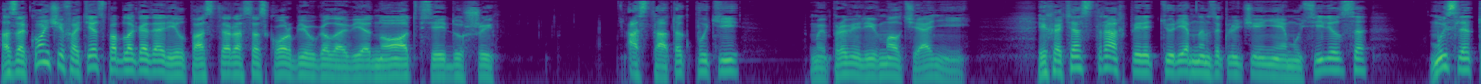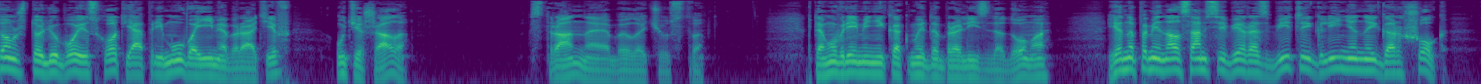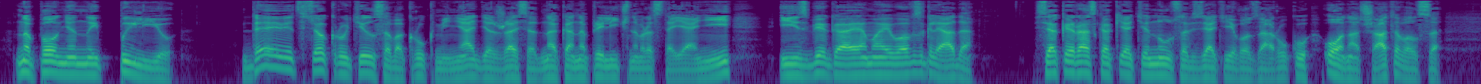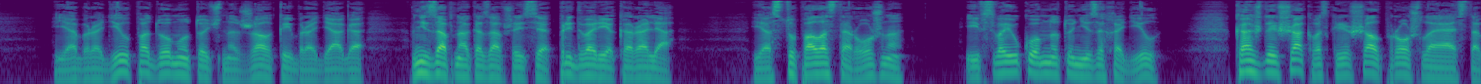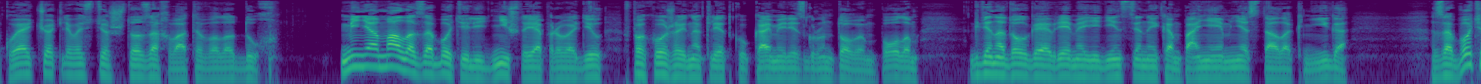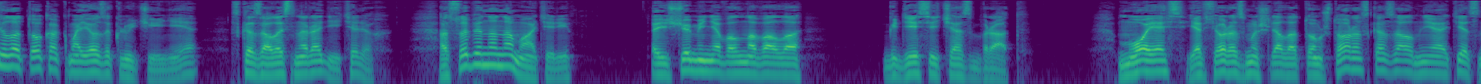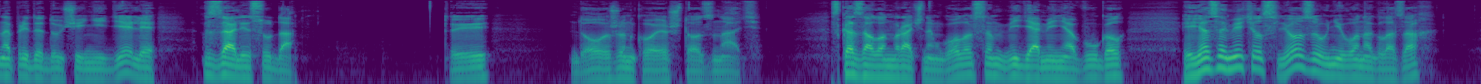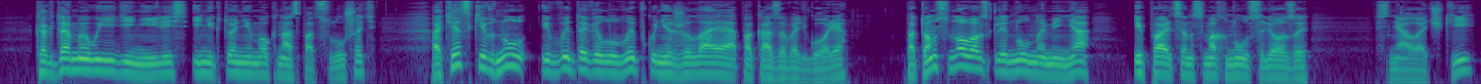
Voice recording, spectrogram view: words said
А закончив, отец поблагодарил пастора со скорбью в голове, но от всей души. Остаток пути мы провели в молчании. И хотя страх перед тюремным заключением усилился, мысль о том, что любой исход я приму во имя братьев, утешала. Странное было чувство. К тому времени, как мы добрались до дома, я напоминал сам себе разбитый глиняный горшок, наполненный пылью. Дэвид все крутился вокруг меня, держась, однако, на приличном расстоянии и избегая моего взгляда. Всякий раз, как я тянулся взять его за руку, он отшатывался. Я бродил по дому точно жалкий бродяга, внезапно оказавшийся при дворе короля. Я ступал осторожно и в свою комнату не заходил. Каждый шаг воскрешал прошлое с такой отчетливостью, что захватывало дух. Меня мало заботили дни, что я проводил в похожей на клетку камере с грунтовым полом, где на долгое время единственной компанией мне стала книга, заботило то, как мое заключение сказалось на родителях, особенно на матери. А еще меня волновало, где сейчас брат. Моясь, я все размышлял о том, что рассказал мне отец на предыдущей неделе в зале суда. «Ты должен кое-что знать», — сказал он мрачным голосом, ведя меня в угол, и я заметил слезы у него на глазах. Когда мы уединились, и никто не мог нас подслушать, отец кивнул и выдавил улыбку, не желая показывать горе. Потом снова взглянул на меня и пальцем смахнул слезы, снял очки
